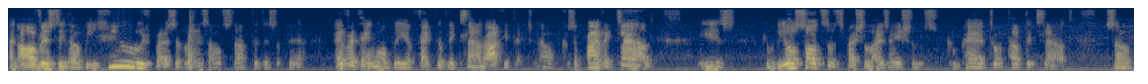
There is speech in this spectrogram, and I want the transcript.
And obviously, there'll be huge pressure for this old stuff to disappear. Everything will be effectively cloud architecture now, because a private cloud is can be all sorts of specializations compared to a public cloud. So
